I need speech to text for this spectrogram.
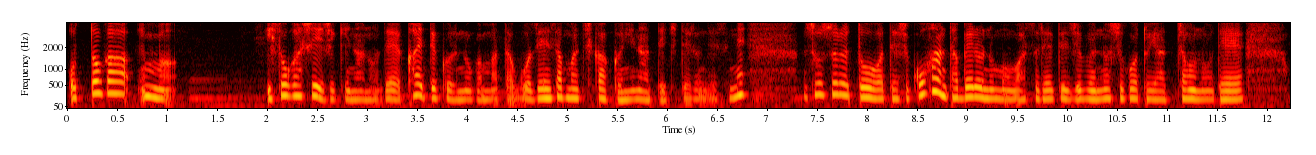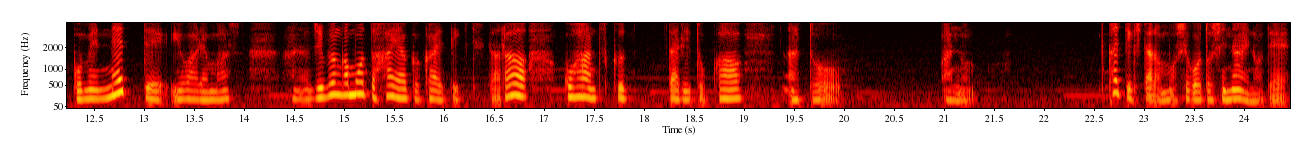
夫が今忙しい時期なので帰ってくるのがまた午前様近くになってきてるんですね。そうすると私ご飯食べるのも忘れて自分の仕事やっちゃうのでごめんねって言われます。あの自分がもっと早く帰ってきてたらご飯作ったりとかあとあの帰ってきたらもう仕事しないので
